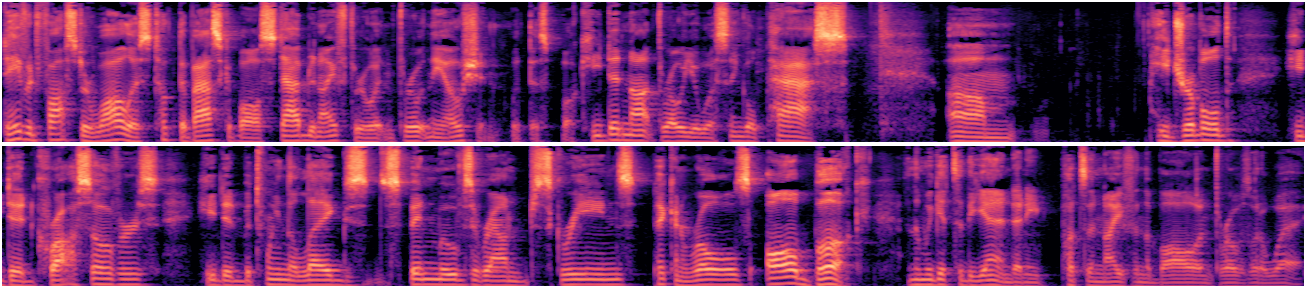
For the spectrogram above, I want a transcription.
David Foster Wallace took the basketball, stabbed a knife through it, and threw it in the ocean with this book. He did not throw you a single pass. Um, he dribbled, he did crossovers, he did between the legs, spin moves around screens, pick and rolls, all book. And then we get to the end, and he puts a knife in the ball and throws it away.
